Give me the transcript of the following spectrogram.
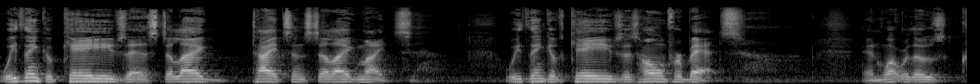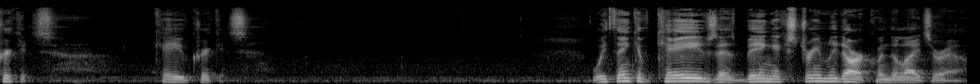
We think of caves as stalactites and stalagmites. We think of caves as home for bats. And what were those crickets? Cave crickets. We think of caves as being extremely dark when the lights are out.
